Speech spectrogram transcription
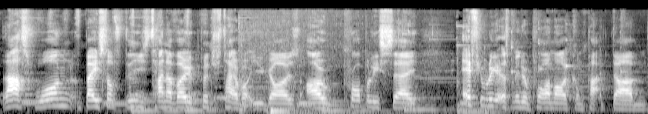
last one, based off these 10 I've opened, just tell about you guys, I would probably say, if you want to get this middle prime icon pack done,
